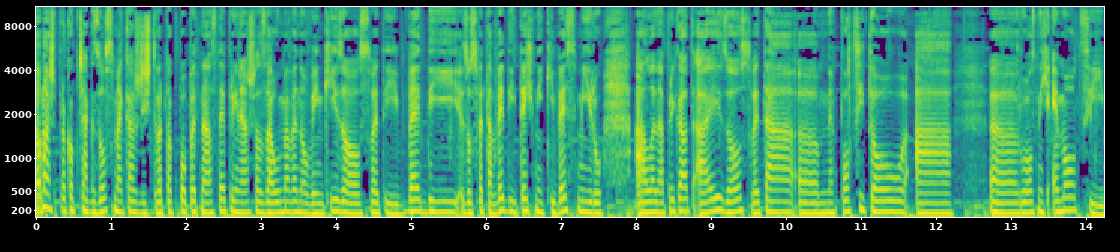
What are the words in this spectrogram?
Tomáš Prokopčák zo SME každý štvrtok po 15. prináša zaujímavé novinky zo, svety vedy, zo sveta vedy, techniky, vesmíru, ale napríklad aj zo sveta um, pocitov a uh, rôznych emócií.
